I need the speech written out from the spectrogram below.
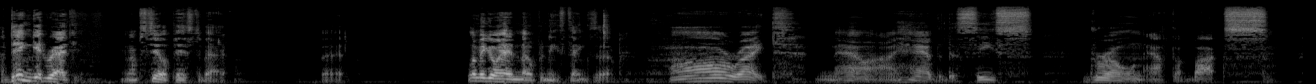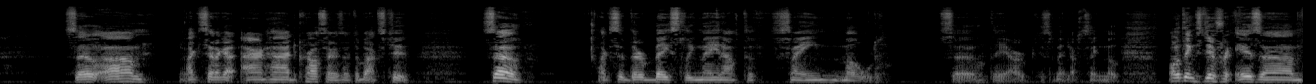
I didn't get Ratchet and I'm still pissed about it. But let me go ahead and open these things up. All right, now I have the Deseeus drone out the box. So, um, like I said, I got Ironhide crosshairs out the box too. So, like I said, they're basically made off the same mold. So they are just made off the same mold. Only thing's different is um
